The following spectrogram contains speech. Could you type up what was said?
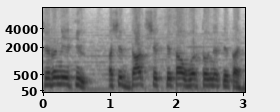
शरण येतील अशी दाट शक्यता वर्तवण्यात येत आहे.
